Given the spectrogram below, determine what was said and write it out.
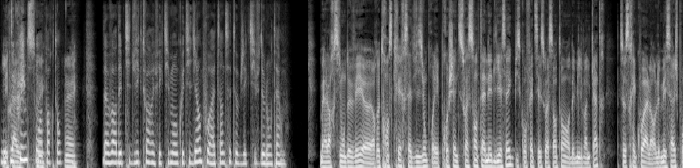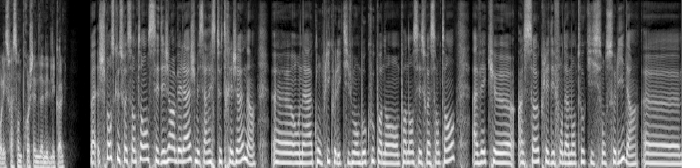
Les quick wins sont Ouais. importants. D'avoir des petites victoires effectivement au quotidien pour atteindre cet objectif de long terme. Mais alors, si on devait euh, retranscrire cette vision pour les prochaines 60 années de l'IESEG, puisqu'on fête ses 60 ans en 2024, ce serait quoi alors le message pour les 60 prochaines années de l'école? Bah, je pense que 60 ans, c'est déjà un bel âge, mais ça reste très jeune. Euh, on a accompli collectivement beaucoup pendant, ces 60 ans, avec euh, un socle et des fondamentaux qui sont solides, euh,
